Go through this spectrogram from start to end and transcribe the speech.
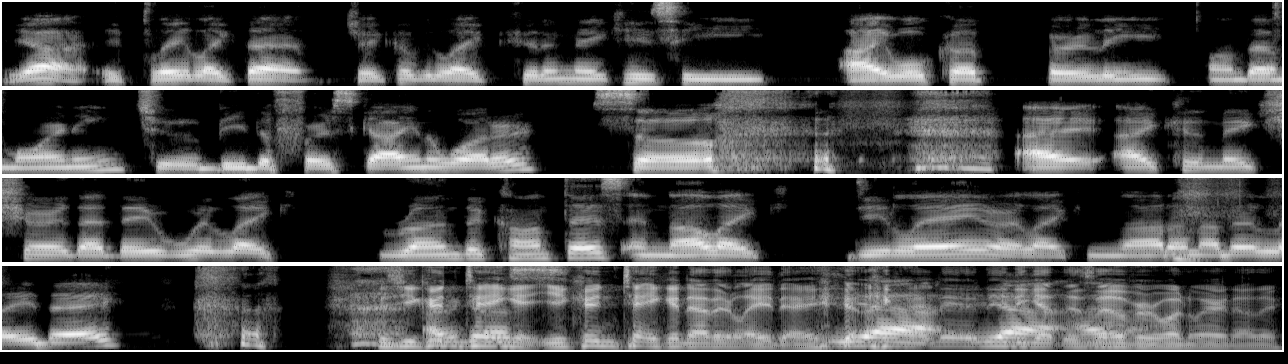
yeah, it played like that. Jacob like couldn't make his heat. I woke up early on that morning to be the first guy in the water. So I I could make sure that they would like run the contest and not like delay or like not another lay day. Because you couldn't take it. You couldn't take another lay day. Yeah, like, I need, yeah, to get this I, over one way or another.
